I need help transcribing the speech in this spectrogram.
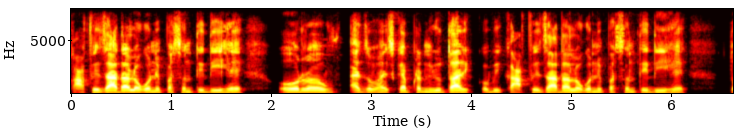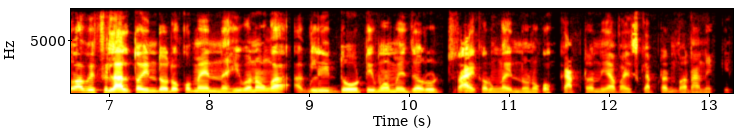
काफ़ी ज़्यादा लोगों ने पसंदी दी है और as a vice captain U Tariq को भी काफ़ी ज़्यादा लोगों ने पसंदी दी है। तो अभी फ़िलहाल तो इन दोनों को मैं नहीं बनाऊँगा, अगली दो टीमों में ज़रूर ट्राई करूँगा इन दोनों को कैप्टन या वाइस कैप्टन बनाने की।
